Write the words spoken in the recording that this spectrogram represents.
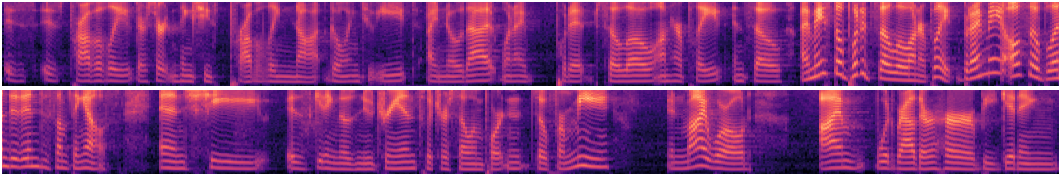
is is probably there's certain things she's probably not going to eat. I know that when I put it solo on her plate. And so I may still put it solo on her plate, but I may also blend it into something else. And she is getting those nutrients which are so important. So for me, in my world, I would rather her be getting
